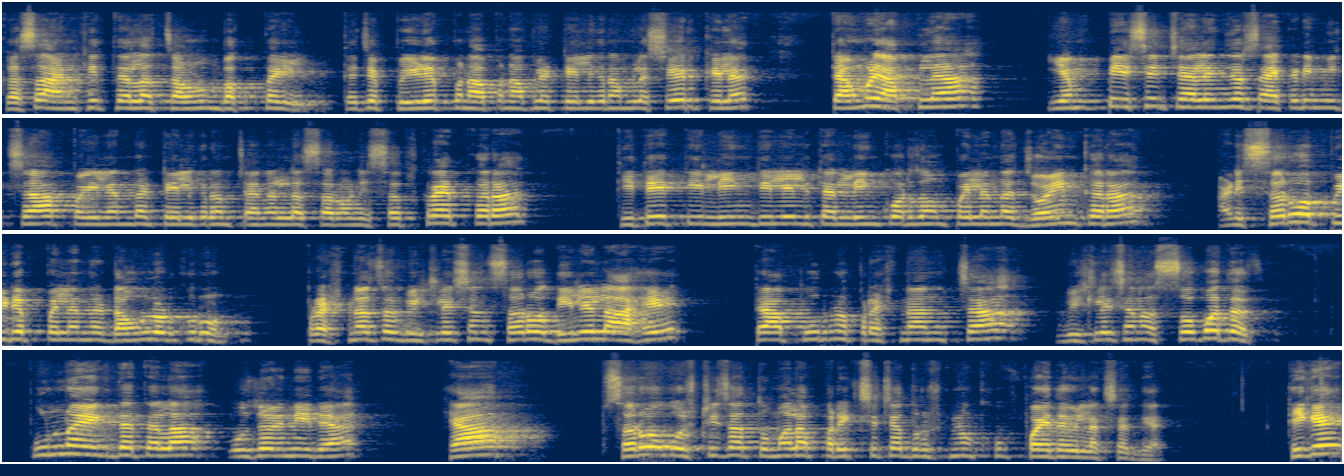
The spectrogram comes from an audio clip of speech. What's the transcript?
कसं आणखी त्याला चाळून बघता येईल त्याचे पीडीएफ पण आपण आपल्या टेलिग्रामला शेअर केल्यात. त्यामुळे आपल्या एमपीएससी चॅलेंजर्स अकॅडमीचा पहिल्यांदा टेलिग्राम चॅनलला सर्वांनी सबस्क्राईब करा. तिथे ती लिंक दिलेली त्या लिंकवर जाऊन पहिल्यांदा जॉईन करा. आणि सर्व पीडीएफ पहिल्यांदा डाउनलोड करून प्रश्नाचं विश्लेषण सर्व दिलेलं आहे. त्या पूर्ण प्रश्नांच्या विश्लेषणासोबतच पुन्हा एकदा त्याला उजळणी द्या. ह्या सर्व गोष्टीचा तुम्हाला परीक्षेच्या दृष्टीनं खूप फायदा होईल लक्षात घ्या. ठीक आहे?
